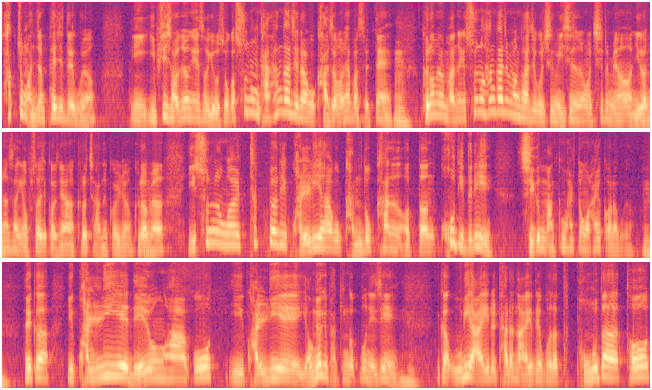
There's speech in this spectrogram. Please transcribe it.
학종 완전 폐지되고요. 이 입시 전형에서 요소가 수능 단 한 가지라고 가정을 해봤을 때 음. 그러면 만약에 수능 한 가지만 가지고 지금 입시 전형을 치르면 이런 현상이 없어질 거냐 그렇지 않을걸요. 그러면 이 수능을 특별히 관리하고 감독하는 어떤 코디들이 지금만큼 활동을 할 거라고요. 음. 그러니까 이 관리의 내용하고 이 관리의 영역이 바뀐 것 뿐이지 그러니까 우리 아이를 다른 아이들보다 더- 보다 더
